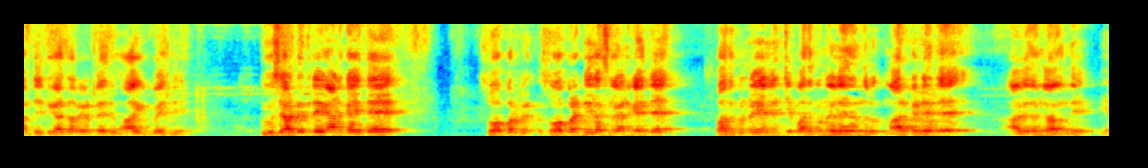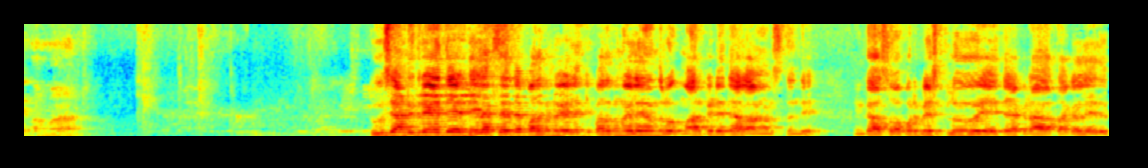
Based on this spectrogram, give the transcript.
అంత ఇదిగా జరగట్లేదు. ఆగిపోయింది. టూ సెవెంటీ త్రీ కనుకైతే సూపర్ సూపర్ డీలక్స్ కనుకైతే పదకొండు వేల నుంచి పదకొండు వేల ఐదు వందలు. మార్కెట్ అయితే ఆ విధంగా ఉంది. టూ సెవెంటీ త్రీ అయితే డీలక్స్ అయితే పదకొండు వేల నుంచి పదకొండు వేల ఐదు వందలు. మార్కెట్ అయితే అలా నడుస్తుంది. ఇంకా సూపర్ బెస్ట్లు అయితే అక్కడ తగ్గలేదు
